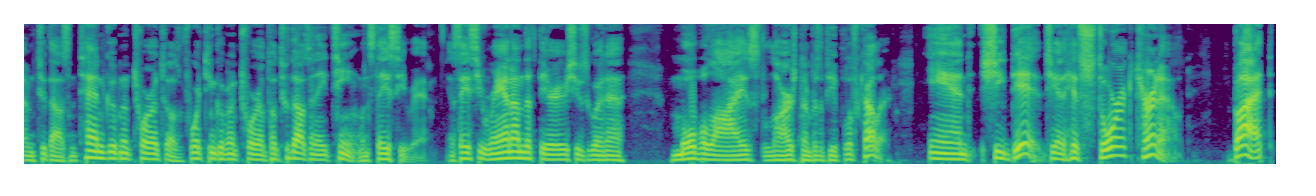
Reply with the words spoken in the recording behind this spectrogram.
Um, 2010 gubernatorial, 2014 gubernatorial, until 2018 when Stacey ran. And Stacey ran on the theory she was going to mobilize large numbers of people of color, and she did. She had a historic turnout, but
